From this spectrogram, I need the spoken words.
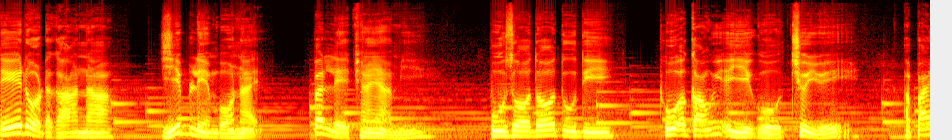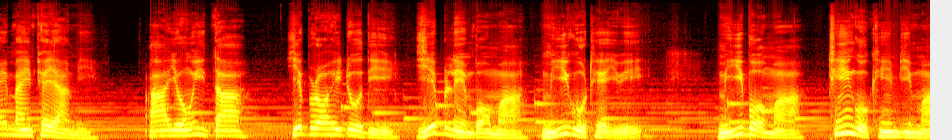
တဲတော်တကားနာရစ်ပလင်ပေါ်၌ပတ်လေဖြန်းရမည်ပူဇော်သောသူသည်ထိုအကောင်၏အရေးကိုချွတ်၍အပိုင်းပိုင်းဖြတ်ရမည်အာယုံဤသားယစ်ပရောဟိတ်တို့သည်ရစ်ပလင်ပေါ်မှမီးကိုထည့်၍မီးပေါ်မှထင်းကိုခင်းပြီးမှ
